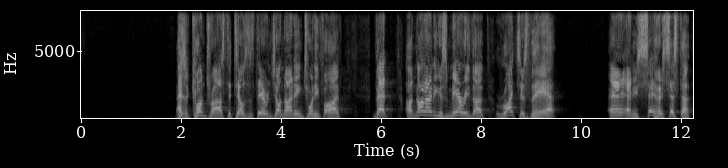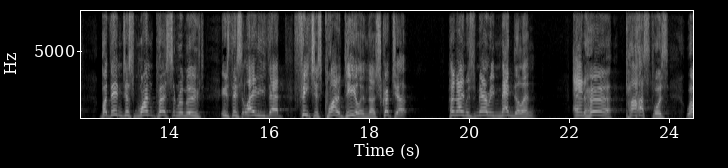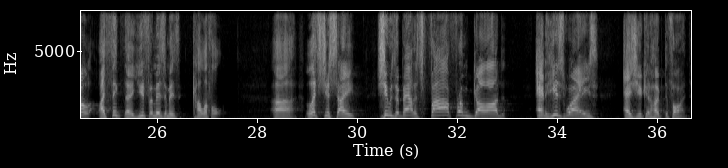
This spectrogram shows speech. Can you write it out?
As a contrast, it tells us there in John 19 25 that uh, not only is Mary the righteous there and, and his, her sister, but then just one person removed is this lady that features quite a deal in the scripture. Her name is Mary Magdalene, and her past was, well, I think the euphemism is colorful. Uh, let's just say she was about as far from God and his ways as you could hope to find.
